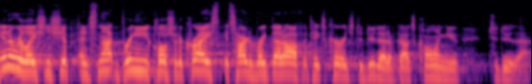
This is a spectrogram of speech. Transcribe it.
in a relationship and it's not bringing you closer to Christ, it's hard to break that off. It takes courage to do that if God's calling you to do that.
